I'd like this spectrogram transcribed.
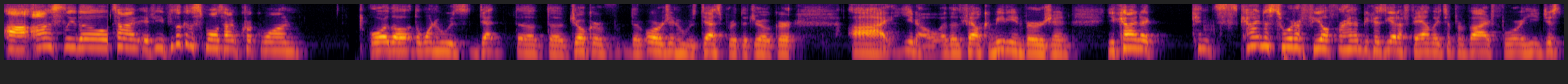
Uh, honestly, though, time if, if you look at the small time crook one, or the the one who was de- the the Joker, the origin who was desperate, the Joker, uh, you know, the failed comedian version, you kind of can kind of sort of feel for him because he had a family to provide for. He just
